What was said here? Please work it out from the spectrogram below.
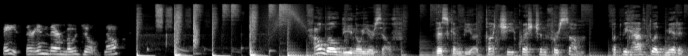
space, they're in their mojo, no? How well do you know yourself? This can be a touchy question for some, but we have to admit it.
